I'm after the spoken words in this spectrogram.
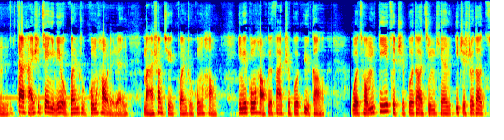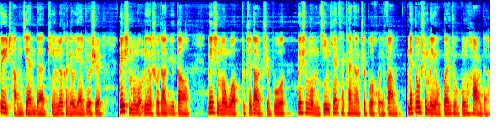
嗯，但还是建议没有关注公号的人马上去关注公号，因为公号会发直播预告。我从第一次直播到今天，一直收到最常见的评论和留言就是：为什么我没有收到预告？为什么我不知道直播？为什么我们今天才看到直播回放？那都是没有关注公号的。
